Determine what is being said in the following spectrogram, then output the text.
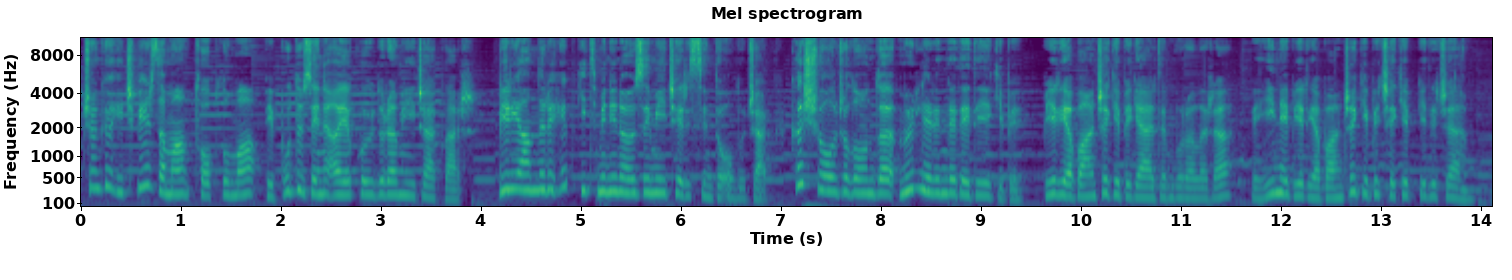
Çünkü hiçbir zaman topluma ve bu düzene ayak uyduramayacaklar. Bir yanları hep gitmenin özlemi içerisinde olacak. Kış yolculuğunda Müller'in de dediği gibi bir yabancı gibi geldim buralara ve yine bir yabancı gibi çekip gideceğim.''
